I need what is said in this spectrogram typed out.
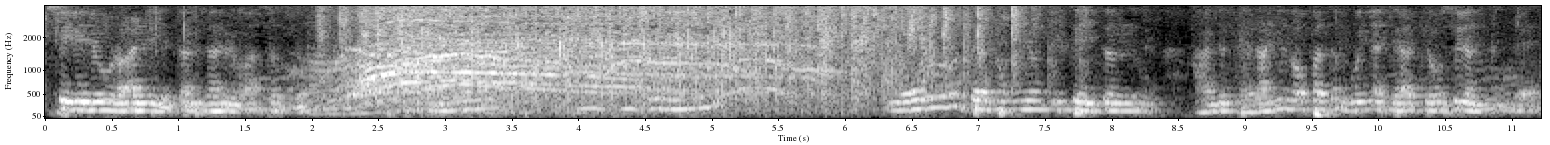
세계적으로 알리겠다는 사람이 왔었어. 노무현 대통령 밑에 있던 아주 대단히 높았던 분야 대학 교수였는데.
